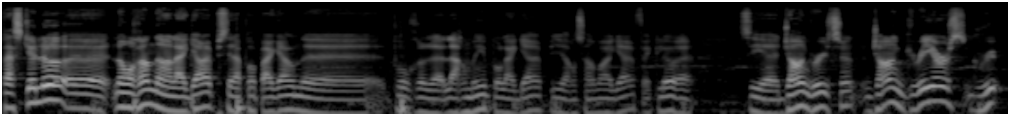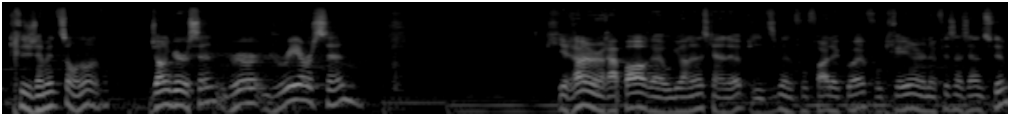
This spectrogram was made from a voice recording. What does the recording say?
Parce que là, euh, là, on rentre dans la guerre, puis c'est la propagande pour l'armée, pour la guerre, puis on s'en va à la guerre. Fait que là, c'est John Grierson. John Grierson. J'ai jamais dit son nom. John Grierson, Grierson qui rend un rapport euh, au gouvernement du Canada, puis il dit il ben, faut faire de quoi, il faut créer un office national du film.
